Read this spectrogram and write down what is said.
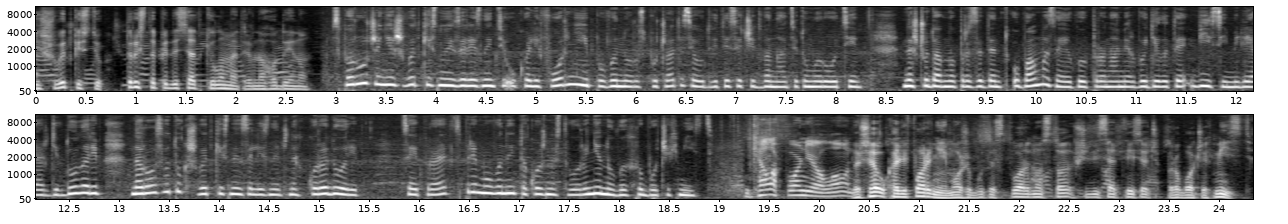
із швидкістю 350 км на годину. Спорудження швидкісної залізниці у Каліфорнії повинно розпочатися у 2012 році. Нещодавно президент Обама заявив про намір виділити 8 мільярдів доларів на розвиток швидкісних залізничних коридорів. Цей проект спрямований також на створення нових робочих місць. Лише у Каліфорнії може бути створено 160 тисяч робочих місць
